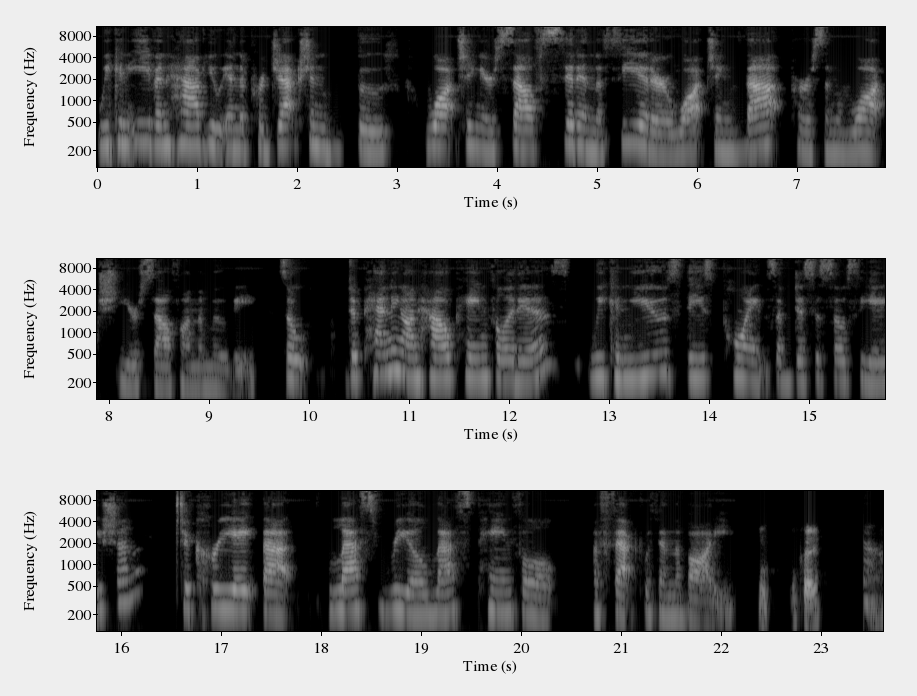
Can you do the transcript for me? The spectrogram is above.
we can even have you in the projection booth watching yourself sit in the theater, watching that person watch yourself on the movie. So, depending on how painful it is, we can use these points of disassociation to create that less real, less painful effect within the body. Hmm, okay. Yeah.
